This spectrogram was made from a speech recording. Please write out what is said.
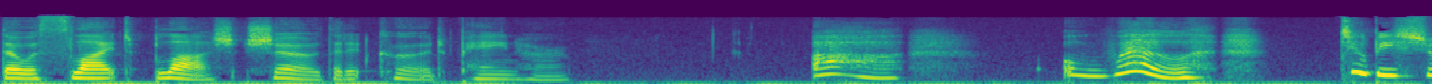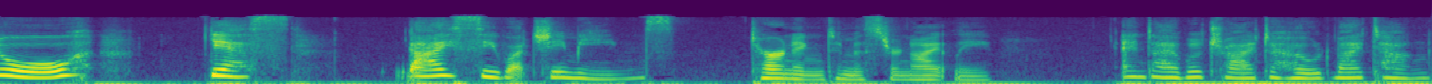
though a slight blush showed that it could pain her. "Ah, well, to be sure. Yes, I see what she means," turning to Mr. Knightley, "and I will try to hold my tongue.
